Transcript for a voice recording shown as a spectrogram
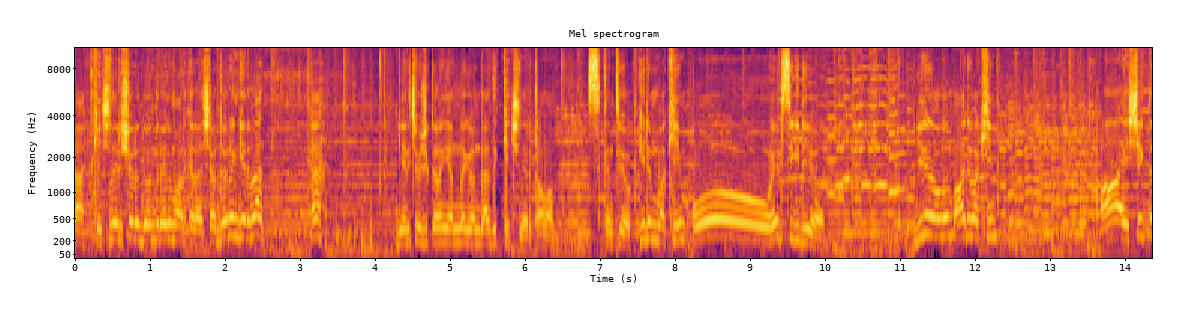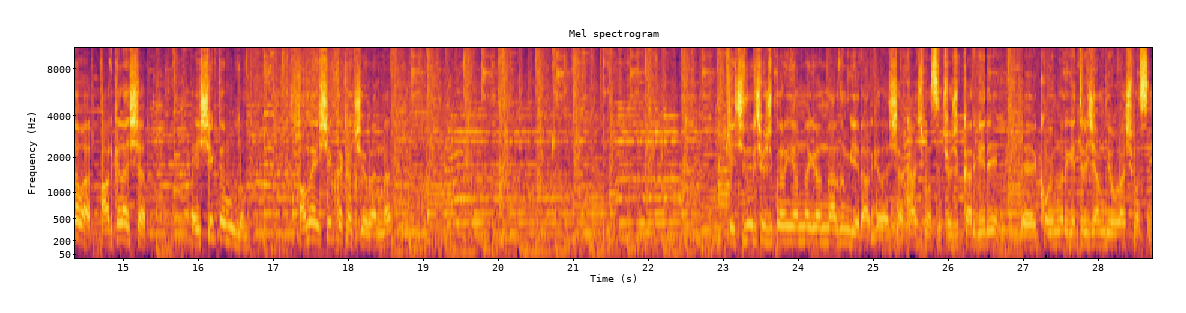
heh. Keçileri şöyle döndürelim arkadaşlar. Dönün geri lan. Heh. Geri çocukların yanına gönderdik keçileri. Tamam. Sıkıntı yok. Gidin bakayım. Oo, hepsi gidiyor. Gidin oğlum. Hadi bakayım. Aa eşek de var arkadaşlar. Eşek de buldum. Ama eşek de kaçıyor benden. Keçileri çocukların yanına gönderdim geri arkadaşlar. Kaçmasın. Çocuklar geri e, koyunları getireceğim diye uğraşmasın.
